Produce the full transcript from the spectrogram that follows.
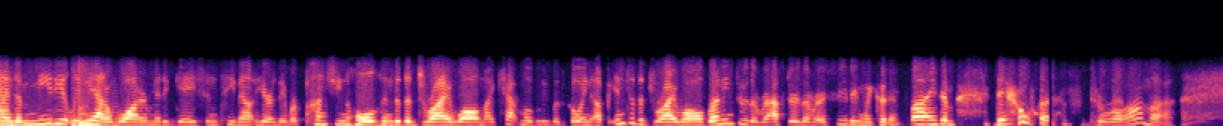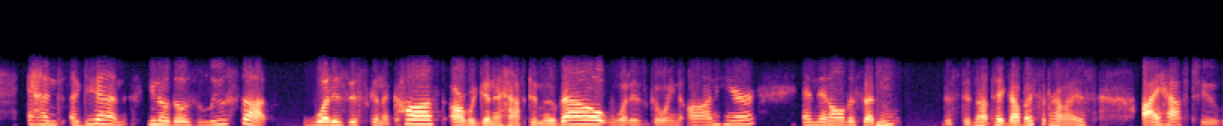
And immediately we hmm. had a water mitigation team out here. They were punching holes into the drywall. My cat Mowgli was going up into the drywall, running through the rafters of our ceiling. We couldn't find him. There was drama. And again, you know, those loose thoughts. What is this going to cost? Are we going to have to move out? What is going on here? And then all of a sudden, this did not take God by surprise. I have to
